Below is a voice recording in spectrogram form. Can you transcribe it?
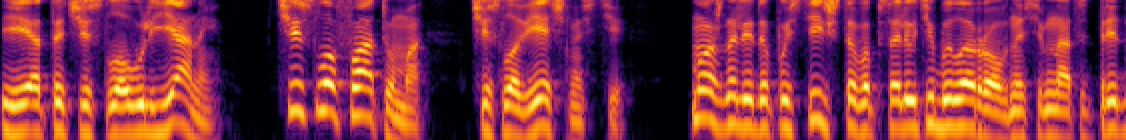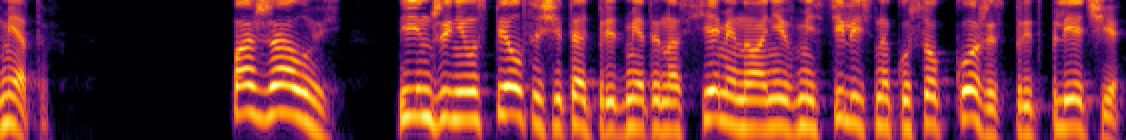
«И это число Ульяны, число Фатума, число Вечности. Можно ли допустить, что в Абсолюте было ровно 17 предметов?» «Пожалуй. Инджи не успел сосчитать предметы на схеме, но они вместились на кусок кожи с предплечья.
